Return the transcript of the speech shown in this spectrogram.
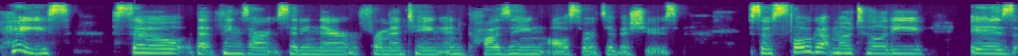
pace so that things aren't sitting there fermenting and causing all sorts of issues. So, slow gut motility is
